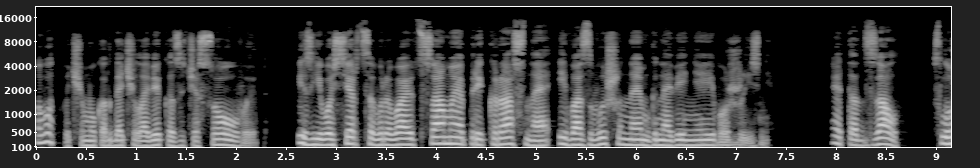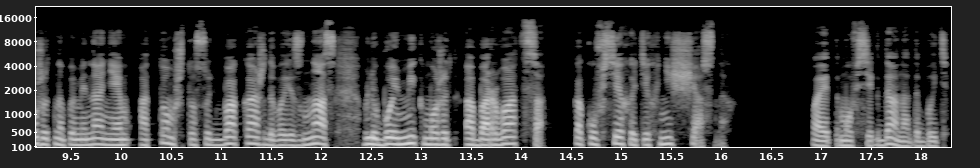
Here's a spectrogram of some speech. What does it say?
Вот почему, когда человека зачасовывают, из его сердца вырывают самое прекрасное и возвышенное мгновение его жизни. Этот зал служит напоминанием о том, что судьба каждого из нас в любой миг может оборваться, как у всех этих несчастных. Поэтому всегда надо быть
